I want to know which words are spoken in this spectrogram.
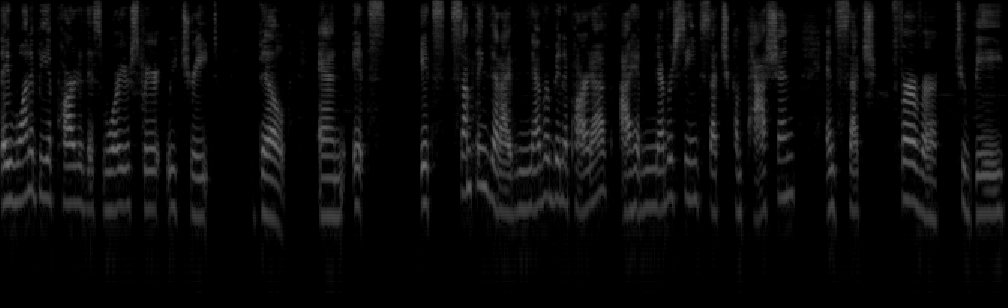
They want to be a part of this warrior spirit retreat build. And it's it's something that I've never been a part of. I have never seen such compassion and such fervor to be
